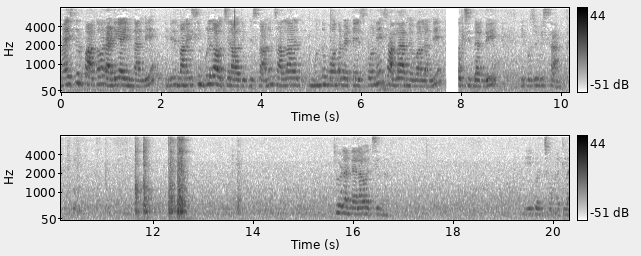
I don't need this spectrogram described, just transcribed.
మైసూర్ పాకం రెడీ అయిందండి. ఇది మనకి సింపుల్గా వచ్చేలా చూపిస్తాను. చల్లారి ముందు మూత పెట్టేసుకొని చల్లారనివ్వాలండి. వచ్చిందండి ఇప్పుడు చూపిస్తాను. చూడండి ఎలా వచ్చిందో. ఈ కొంచెం ఇట్లా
